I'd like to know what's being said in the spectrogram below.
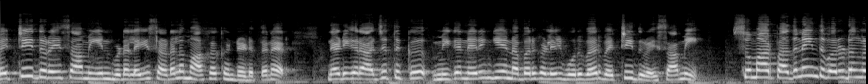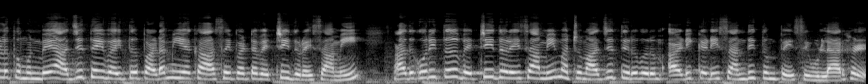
வெற்றி துரைசாமியின் உடலை சடலமாக கண்டெடுத்தனர். நடிகர் அஜித்துக்கு மிக நெருங்கிய நபர்களில் ஒருவர் வெற்றி துரைசாமி. சுமார் பதினைந்து வருடங்களுக்கு முன்பே அஜித்தை வைத்து படம் இயக்க ஆசைப்பட்ட வெற்றி துரைசாமி அது குறித்து வெற்றி துரைசாமி மற்றும் அஜித் இருவரும் அடிக்கடி சந்தித்தும் பேசியுள்ளார்கள்.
